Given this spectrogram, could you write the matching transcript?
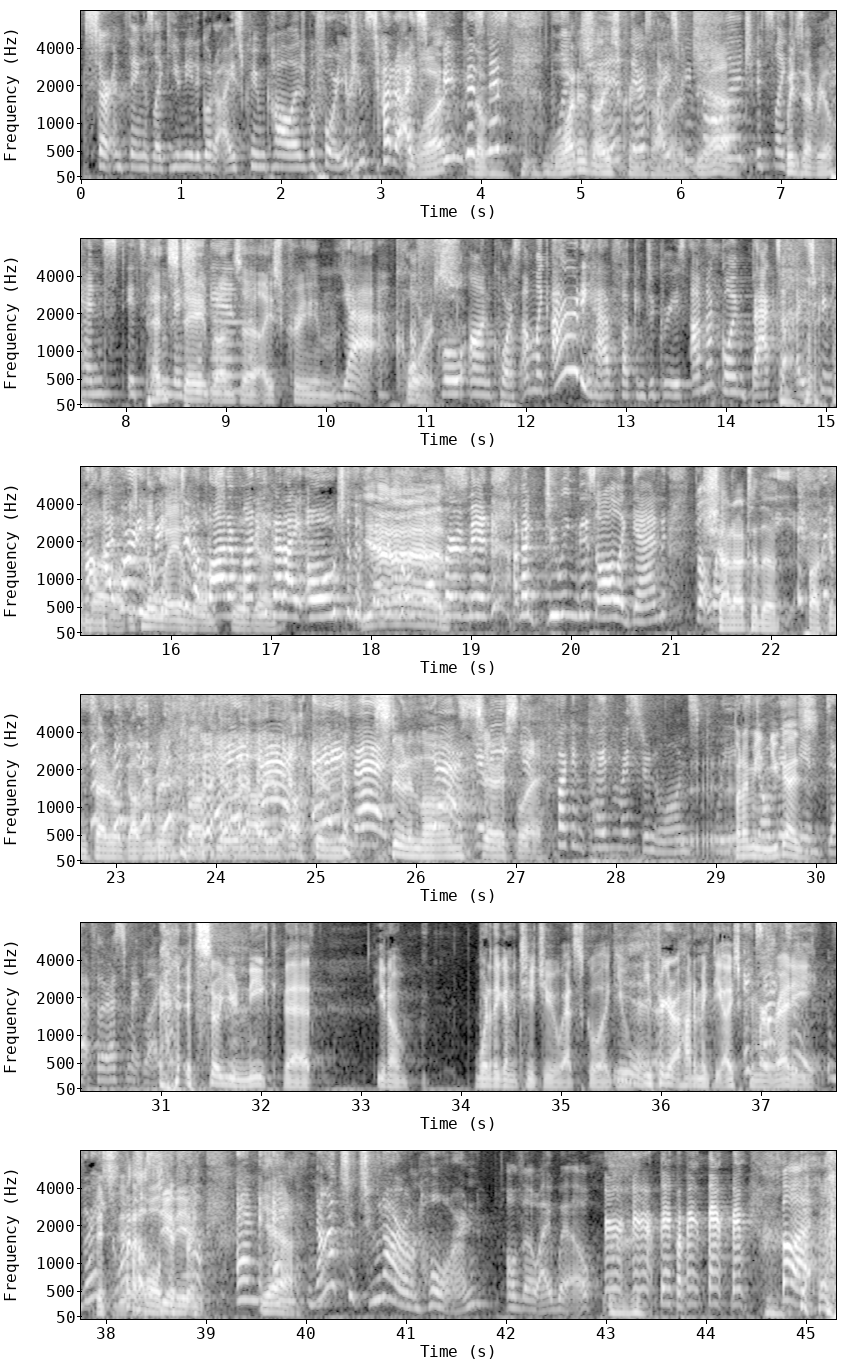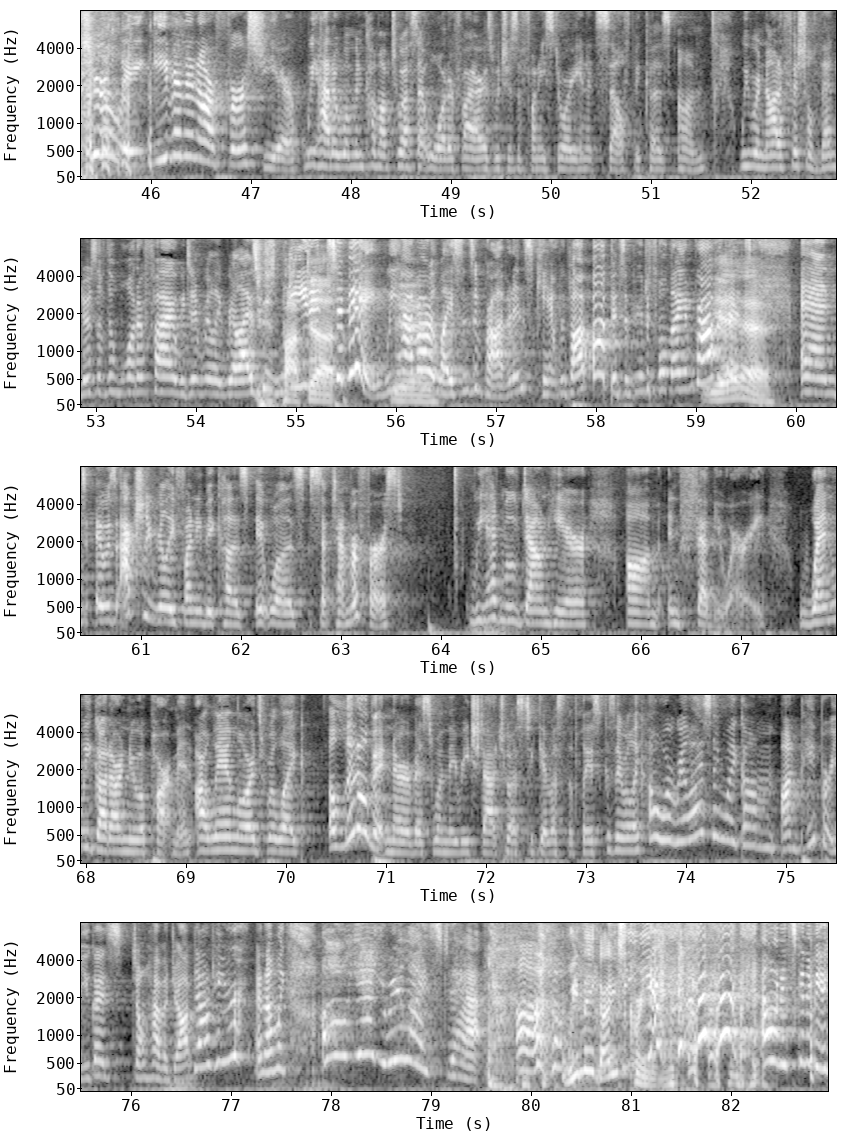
certain things like you need to go to ice cream college before you can start an ice What cream the business. f- what is ice cream There's ice cream college? Yeah. It's like Wait, is that real? Penn, St- it's Penn in State Michigan. runs an ice cream. Yeah, course. a full on course. I'm like, I already have fucking degrees. I'm not going back to ice cream college. No, I've already no wasted a lot of money again. that I owe to the Yes. federal government. I'm not doing this all again. But like, Shout out to the fucking federal government. Fuck you and all your fucking amen. student Yeah, loans. give me- Seriously. give- fucking pay for my student loans, uh, please. But I mean, Don't you guys- me in debt for the rest of my life. it's so unique that you know what are they going to teach you at school like you Yeah. you figure out how to make the ice cream already Right. it's What a else whole do you need? different And, Yeah. and not to tune our own horn, although I will. but truly, even in our first year, we had a woman come up to us at Water Fires, which is a funny story in itself because um, we were not official vendors of the Water Fire. We didn't really realize we needed up. to be. We have our license in Providence. Can't we pop up? It's a beautiful night in Providence. Yeah. And it was actually really funny because it was September 1st we had moved down here um, in February. When we got our new apartment, our landlords were like a little bit nervous when they reached out to us to give us the place because they were like, "Oh, we're realizing like um on paper you guys don't have a job down here," and I'm like, "Oh yeah, you realized that." Um, We make ice cream. oh,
